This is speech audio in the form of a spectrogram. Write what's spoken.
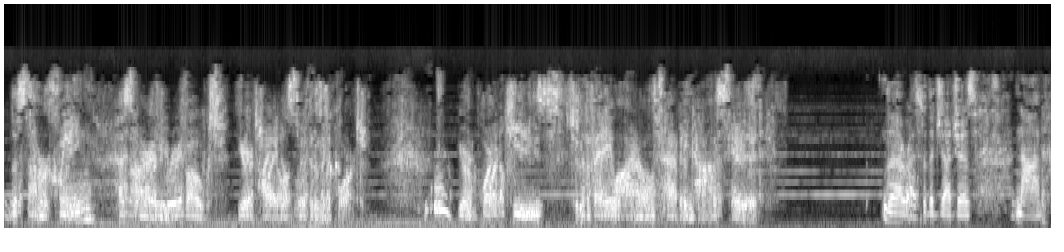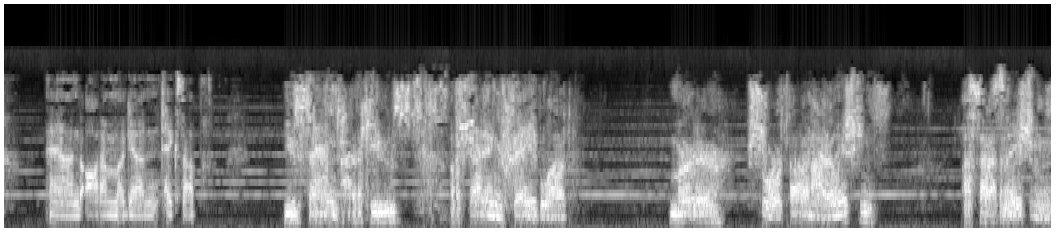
the Summer Queen has already revoked your titles within the court. Your portal keys to the Feywild have been confiscated. The rest of the judges nod, and Autumn again takes up. You stand accused of shedding Fey blood, murder short of annihilation, assassination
